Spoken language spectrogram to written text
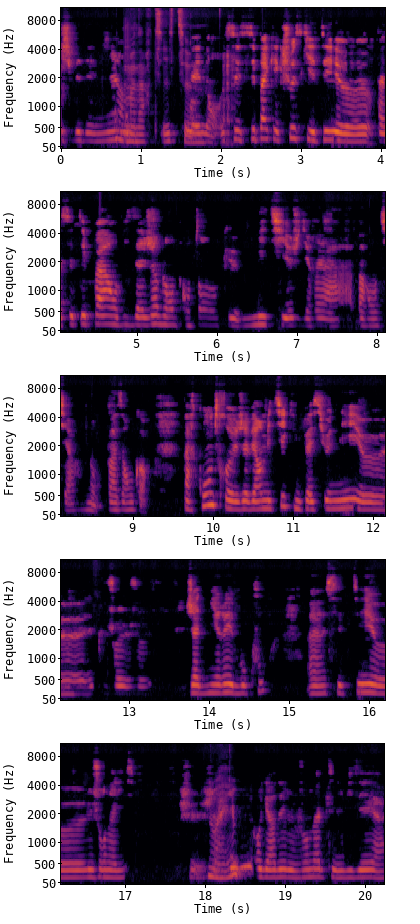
je vais devenir un artiste. Mais non, c'est pas quelque chose qui était, euh, enfin, c'était pas envisageable en, tant que métier, je dirais à, part entière. Non, pas encore. Par contre, j'avais un métier qui me passionnait, que j'admirais beaucoup. C'était le journalisme. Je, regarder le journal télévisé à,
